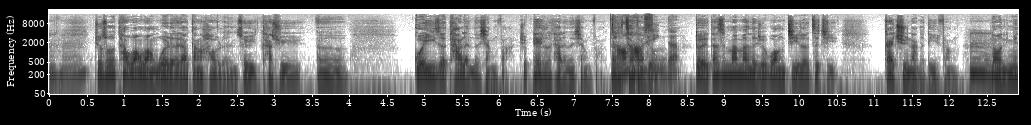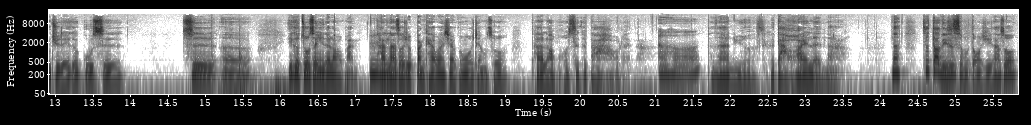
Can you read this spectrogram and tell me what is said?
嗯哼，就是说他往往为了要当好人，所以他去呃皈依着他人的想法，去配合他人的想法，但是常常就对，但是慢慢的就忘记了自己该去哪个地方。嗯，那我里面举了一个故事，是呃。一个做生意的老板，他那时候就半开玩笑跟我讲说，他的老婆是个大好人啊，嗯哼，但是他女儿是个大坏人啊。那这到底是什么东西？他说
